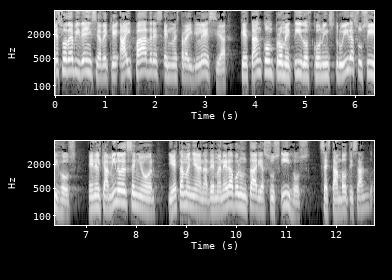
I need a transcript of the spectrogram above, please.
eso da evidencia de que hay padres en nuestra iglesia que están comprometidos con instruir a sus hijos en el camino del Señor y esta mañana, de manera voluntaria, sus hijos se están bautizando.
